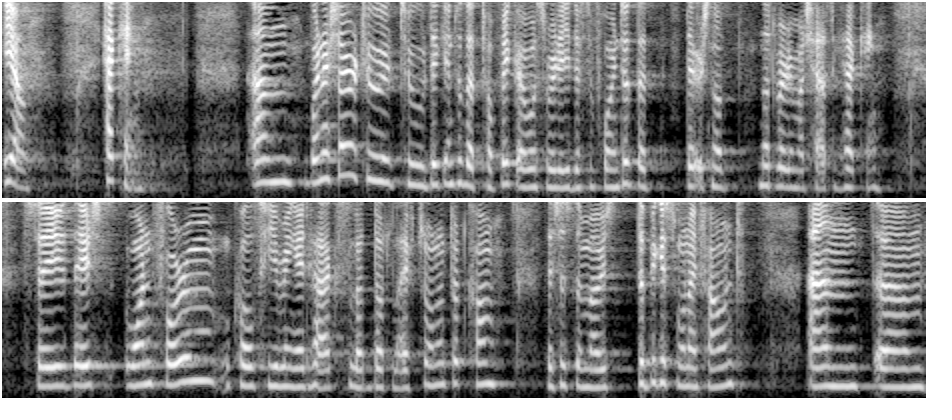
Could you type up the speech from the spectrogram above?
yeah, hacking. Um, when I started to, to dig into that topic, I was really disappointed that there is not, not very much hacking. So there's one forum called hearingaidhacks.livejournal.com. This is the most, the biggest one I found. And um,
